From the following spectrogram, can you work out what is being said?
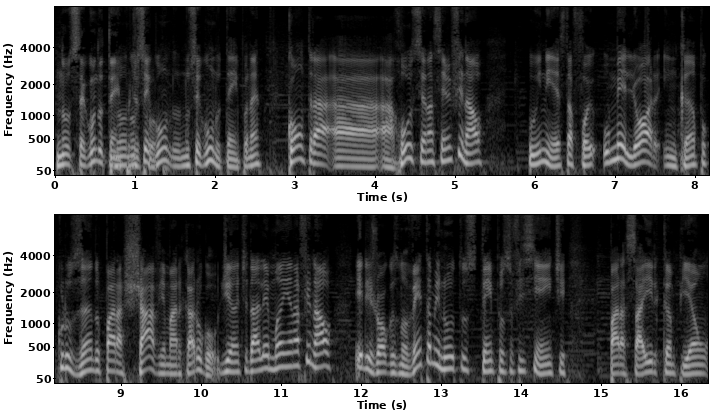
No segundo tempo, No, no segundo, no segundo tempo, né? Contra a, a Rússia na semifinal, o Iniesta foi o melhor em campo, cruzando para a chave marcar o gol. Diante da Alemanha na final, ele joga os 90 minutos, tempo suficiente para sair campeão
